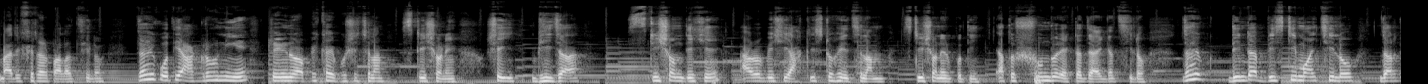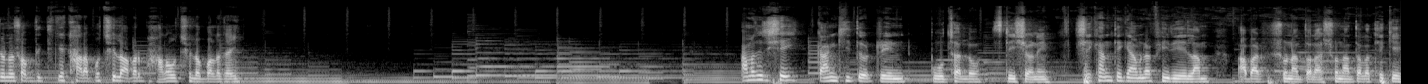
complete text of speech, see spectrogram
বাড়ি ফেরার পালা ছিল। যাই হোক, অতি আগ্রহ নিয়ে ট্রেনের অপেক্ষায় বসেছিলাম স্টেশনে। সেই ভিজা স্টেশন দেখে আরও বেশি আকৃষ্ট হয়েছিলাম স্টেশনের প্রতি। এত সুন্দর একটা জায়গা ছিল। যাই হোক, দিনটা বৃষ্টিময় ছিল, যার জন্য সব দিক থেকে খারাপও ছিল, আবার ভালোও ছিল বলা যায়। আমাদের সেই কাঙ্ক্ষিত ট্রেন পৌঁছালো স্টেশনে। সেখান থেকে আমরা ফিরে এলাম, আবার সোনাতলা। সোনাতলা থেকে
